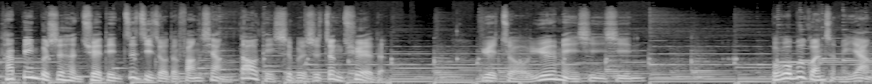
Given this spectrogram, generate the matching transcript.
它并不是很确定自己走的方向到底是不是正确的，越走越没信心。不过不管怎么样，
